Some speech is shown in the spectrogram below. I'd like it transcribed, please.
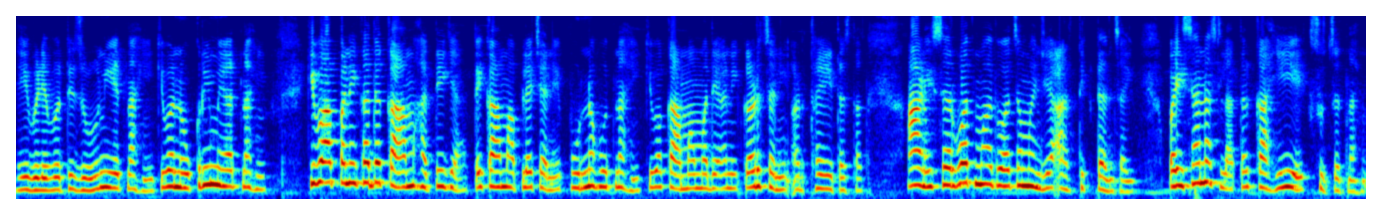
हे वेळेवरती जुळून येत नाही किंवा नोकरी मिळत नाही किंवा आपण एखादं काम हाती घ्या ते काम आपल्याच्याने पूर्ण होत नाही किंवा कामामध्ये अनेक अडचणी अडथळे येत असतात. आणि सर्वात महत्त्वाचं म्हणजे आर्थिक टंचाई. पैसा नसला तर काही एक सुचत नाही.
